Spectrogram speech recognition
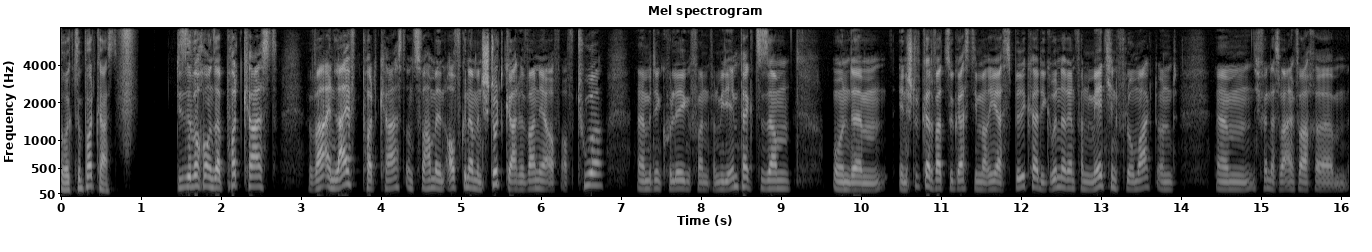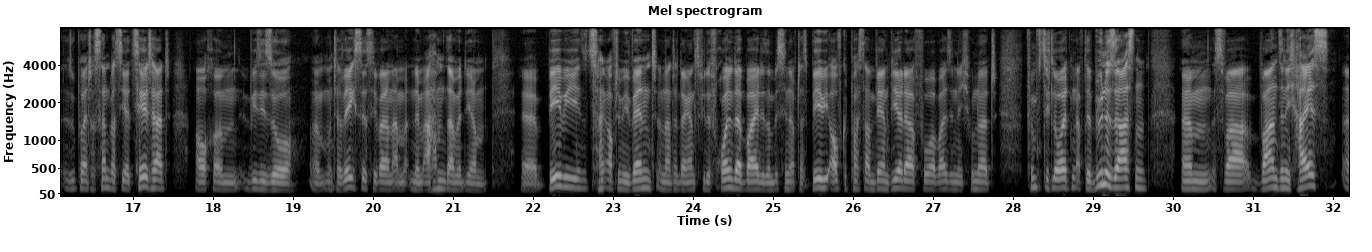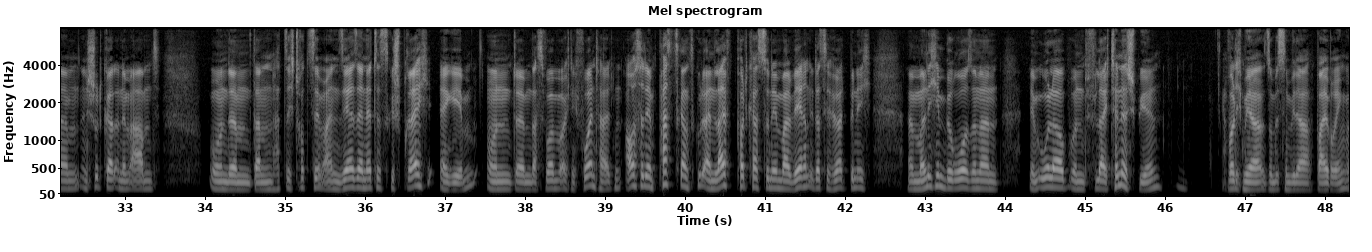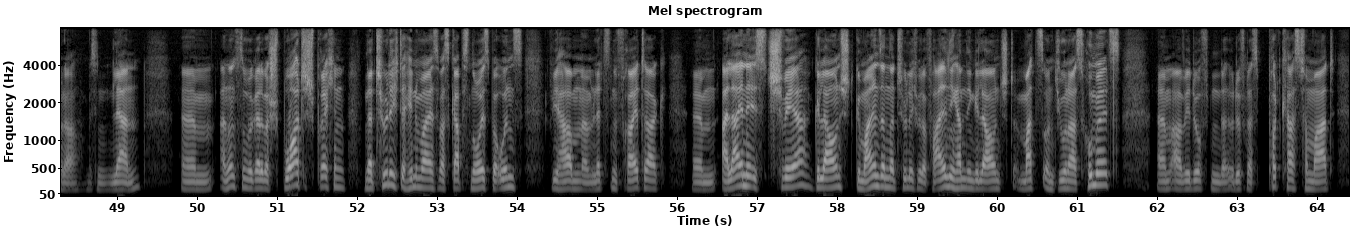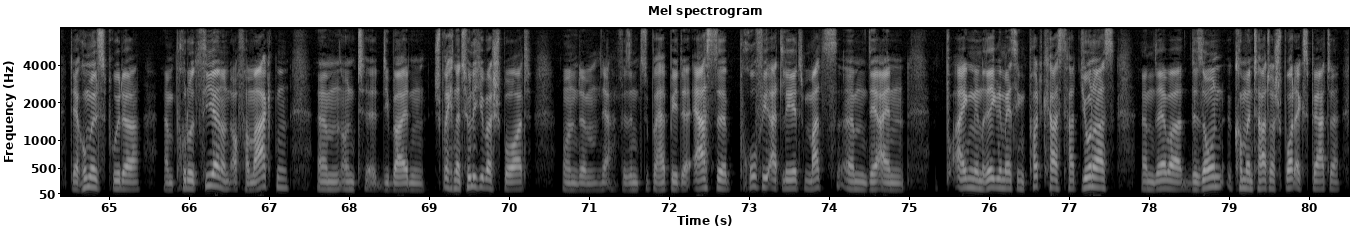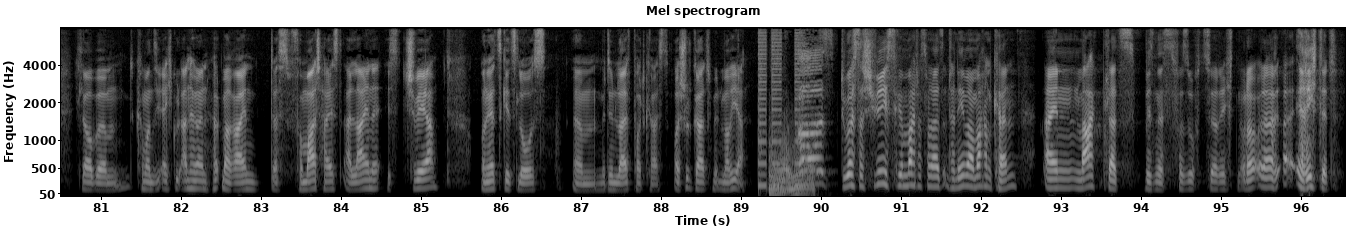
Zurück zum Podcast. Diese Woche unser Podcast war ein Live-Podcast und zwar haben wir den aufgenommen in Stuttgart. Wir waren ja auf, auf Tour äh, mit den Kollegen von, von Media Impact zusammen und ähm, in Stuttgart war zu Gast die Maria Spilker, die Gründerin von Mädchenflohmarkt. Und ähm, ich fand, das war einfach ähm, super interessant, was sie erzählt hat. Auch ähm, wie sie so ähm, unterwegs ist. Sie war dann am, an dem Abend da mit ihrem äh, Baby sozusagen auf dem Event und hatte da ganz viele Freunde dabei, die so ein bisschen auf das Baby aufgepasst haben, während wir da vor, weiß ich nicht, 150 Leuten auf der Bühne saßen. Ähm, es war wahnsinnig heiß in Stuttgart an dem Abend. Und ähm, dann hat sich trotzdem ein sehr, sehr nettes Gespräch ergeben. Und ähm, das wollen wir euch nicht vorenthalten. Außerdem passt es ganz gut, einen Live-Podcast zu nehmen, weil während ihr das hier hört, bin ich äh, mal nicht im Büro, sondern im Urlaub und vielleicht Tennis spielen. Wollte ich mir so ein bisschen wieder beibringen oder ein bisschen lernen. Ähm, ansonsten, wo wir gerade über Sport sprechen, natürlich der Hinweis, was gab es Neues bei uns? Wir haben am letzten Freitag ähm, Alleine ist schwer gelauncht, gemeinsam natürlich, oder vor allen Dingen haben den gelauncht Mats und Jonas Hummels. Ähm, aber wir, durften, wir dürfen das Podcast-Format der Hummelsbrüder ähm, produzieren und auch vermarkten. Ähm, und äh, die beiden sprechen natürlich über Sport. Und ähm, ja, wir sind super happy. Der erste Profiathlet Mats, der einen eigenen regelmäßigen Podcast hat. Jonas, ähm, selber The Zone-Kommentator, Sportexperte. Ich glaube, ähm, kann man sich echt gut anhören. Hört mal rein. Das Format heißt Alleine ist schwer. Und jetzt geht's los ähm, mit dem Live-Podcast aus Stuttgart mit Maria. Was? Du hast das Schwierigste gemacht, was man als Unternehmer machen kann. Ein Marktplatz-Business versucht zu errichten oder, oder errichtet.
